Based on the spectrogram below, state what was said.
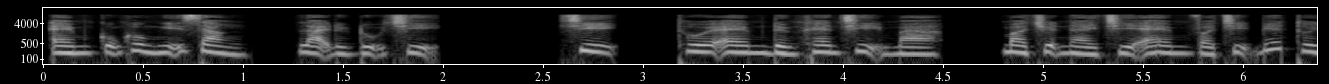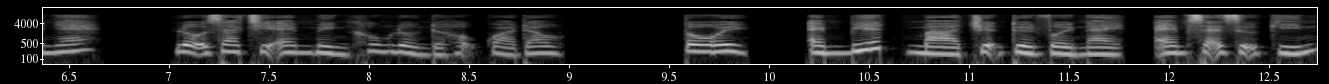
em cũng không nghĩ rằng lại được đụ chị. Chị, thôi em đừng khen chị mà mà chuyện này chỉ em và chị biết thôi nhé. Lộ ra chị em mình không lường được hậu quả đâu. Tôi, em biết mà chuyện tuyệt vời này em sẽ giữ kín.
